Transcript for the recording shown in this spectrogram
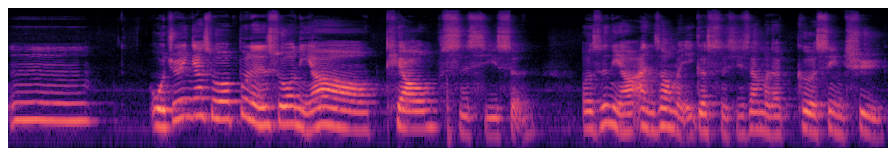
嗯，我觉得应该说不能说你要挑实习生，而是你要按照每一个实习生们的个性去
